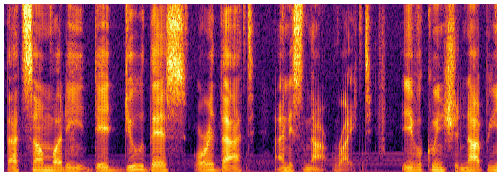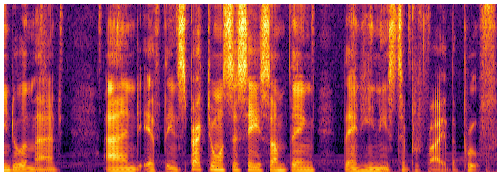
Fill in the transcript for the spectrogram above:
that somebody did do this or that and it's not right. Evil Queen should not be doing that. And if the inspector wants to say something, then he needs to provide the proof.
